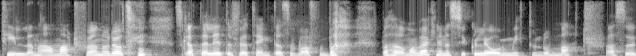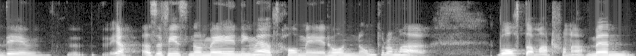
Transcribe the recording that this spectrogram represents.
till den här matchen och då skrattade jag lite för jag tänkte alltså varför behöver man verkligen en psykolog mitt under match? Alltså det, ja, alltså finns det någon mening med att ha med honom på de här bortamatcherna. Men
